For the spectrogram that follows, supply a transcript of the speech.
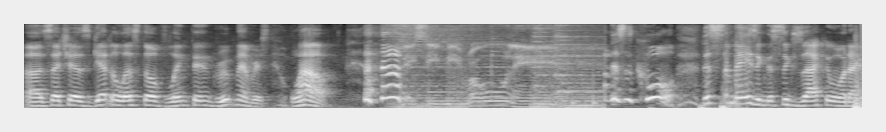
uh, such as get a list of LinkedIn group members. Wow. they see me rolling. This is cool. This is amazing. This is exactly what I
